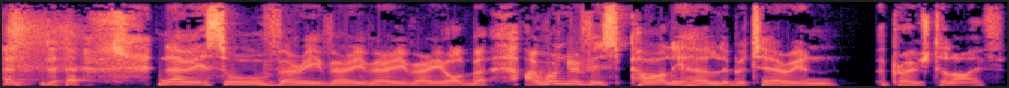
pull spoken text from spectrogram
And, uh, no, it's all very, very, very, very odd. But I wonder if it's partly her libertarian approach to life.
